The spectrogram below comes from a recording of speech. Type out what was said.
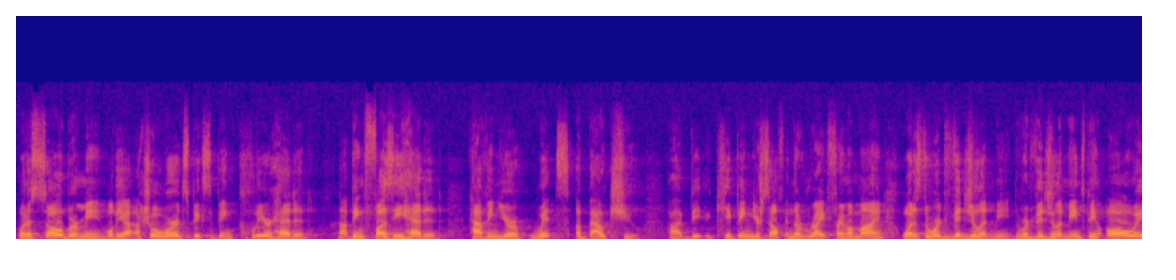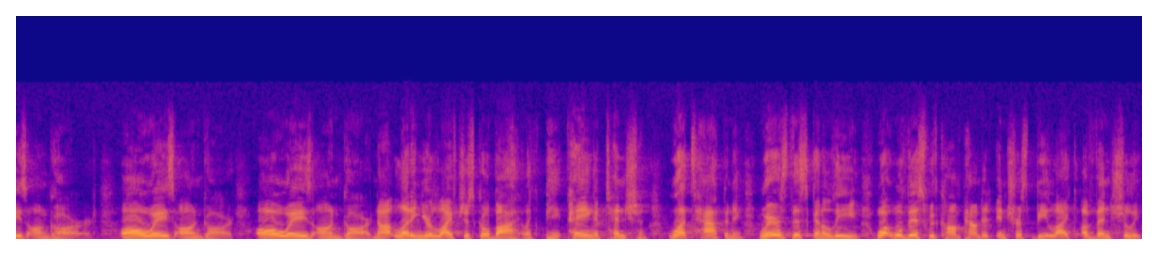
What does sober mean? Well, the actual word speaks of being clear headed, not being fuzzy headed, having your wits about you uh, be, keeping yourself in the right frame of mind. What does the word vigilant mean? The word vigilant means being always on guard, always on guard, always on guard, not letting your life just go by, like pay, paying attention. What's happening? Where's this going to lead? What will this with compounded interest be like eventually?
